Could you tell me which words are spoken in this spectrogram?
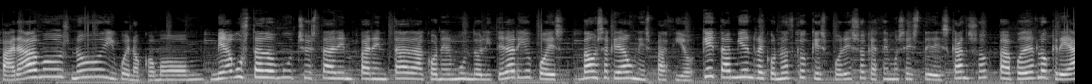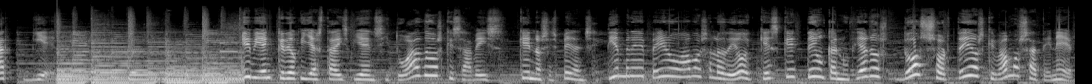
paramos, ¿no? Y bueno, como me ha gustado mucho estar emparentada con el mundo literario, pues vamos a crear un espacio que también reconozco que es por eso que hacemos este descanso para poderlo crear bien. Y bien, creo que ya estáis bien situados, que sabéis nos espera en septiembre, pero vamos a lo de hoy, que es que tengo que anunciaros dos sorteos que vamos a tener.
